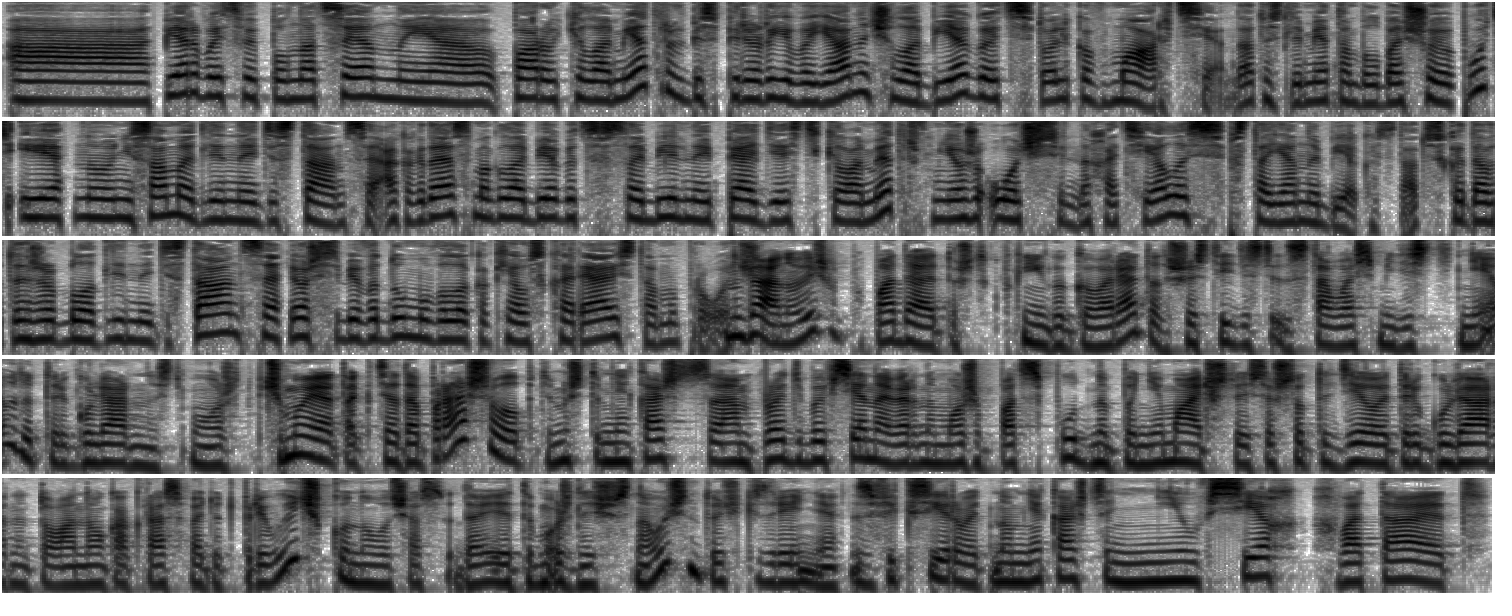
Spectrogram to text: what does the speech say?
а первые свои полноценные пару километров без перерыва я начала бегать только в марте, да, то есть для меня там был большой путь и, ну, не самая длинная дистанция. А когда я смогла бегать стабильные 5-10 километров, мне уже очень сильно хотелось постоянно бегать, да, то есть когда вот уже была длинная дистанция, я уже себе выдумывала, как я ускоряюсь там и прочее. Ну да, но видишь, попадает то, что в книгах говорят, от 60 до 180 дней вот эта регулярность может. Почему я так тебя допрашивала? Потому что, мне кажется, вроде бы все, наверное, можем подспудно понимать, что если что-то делать регулярно, то оно как раз войдет в привычку. Ну вот сейчас, да, это можно еще с научной точки зрения зафиксировать. Но мне кажется, не у всех хватает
